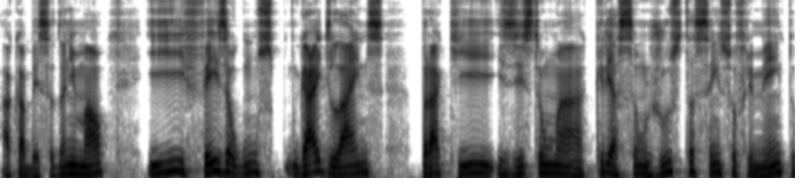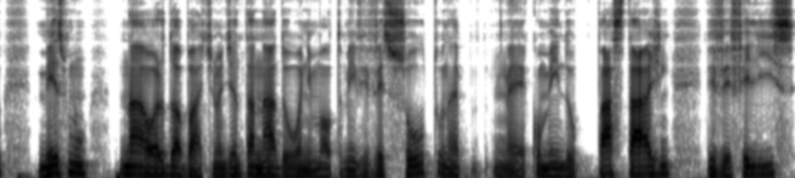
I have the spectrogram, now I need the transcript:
a cabeça do animal e fez alguns guidelines para que exista uma criação justa, sem sofrimento, mesmo na hora do abate. Não adianta nada o animal também viver solto, né, é, comendo pastagem, viver feliz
